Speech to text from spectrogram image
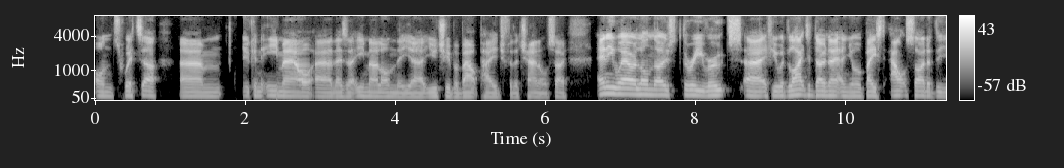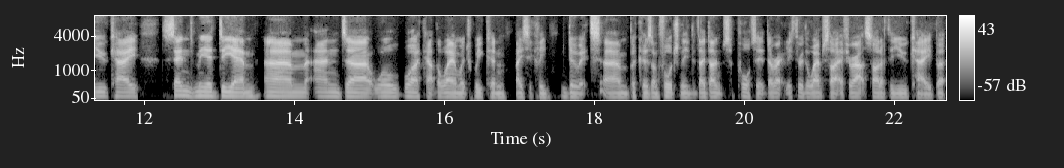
on Twitter. Um, you can email. Uh, there's an email on the uh, YouTube about page for the channel. So anywhere along those three routes, uh, if you would like to donate and you're based outside of the UK, send me a DM um, and uh, we'll work out the way in which we can basically do it. Um, because unfortunately, they don't support it directly through the website if you're outside of the UK. But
